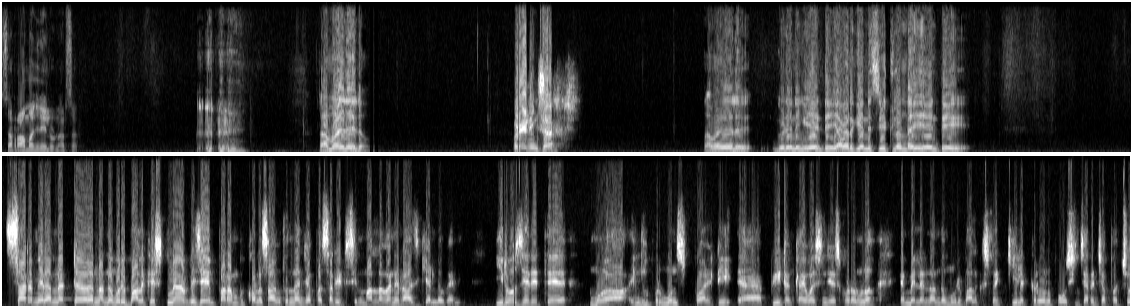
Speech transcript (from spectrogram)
సార్ రామాంజనేయులు ఉన్నారు sir. Ramanjaneyulu. Good evening sir Ramanjaneyulu good evening ఏంటి ఎవరికి ఎన్ని సీట్లు ఉన్నాయి? ఏంటి సార్ మీరు అన్నట్టు నందమూరి బాలకృష్ణ విజయం పరం కొనసాగుతుందని చెప్పారు సార్ ఇటు సినిమాల్లో కానీ రాజకీయాల్లో కానీ ఈ రోజు ఏదైతే ఇందుపూర్ హిందూపూర్ మున్సిపాలిటీ పీఠం కైవసం చేసుకోవడంలో ఎమ్మెల్యే నందమూరి బాలకృష్ణ కీలక రోల్ పోషించారని చెప్పొచ్చు.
